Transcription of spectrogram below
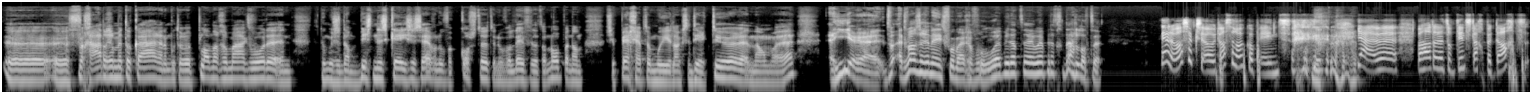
eh, eh, vergaderen met elkaar. En dan moeten er plannen gemaakt worden. En dat noemen ze dan business cases, hè, van hoeveel kost het en hoeveel levert het dan op. En dan, als je pech hebt, dan moet je langs de directeur. En dan, eh, en hier, eh, het, het was er ineens voor mijn gevoel. Hoe heb je dat, eh, hoe heb je dat gedaan, Lotte? Ja, dat was ook zo. Het was er ook opeens. ja, we, we hadden het op dinsdag bedacht.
